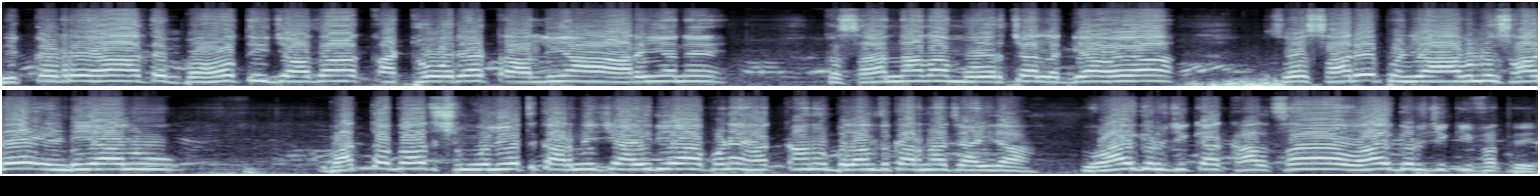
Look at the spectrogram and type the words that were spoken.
ਨਿਕਲ ਰਿਹਾ ਤੇ ਬਹੁਤ ਹੀ ਜ਼ਿਆਦਾ ਇਕੱਠ ਹੋ ਰਿਹਾ ਟਰਾਲੀਆਂ ਆ ਰਹੀਆਂ ਨੇ ਕਿਸਾਨਾਂ ਦਾ ਮੋਰਚਾ ਲੱਗਿਆ ਹੋਇਆ। ਸੋ ਸਾਰੇ ਪੰਜਾਬ ਨੂੰ ਸਾਰੇ ਇੰਡੀਆ ਨੂੰ ਵੱਧ ਤੋਂ ਵੱਧ ਸ਼ਮੂਲੀਅਤ ਕਰਨੀ ਚਾਹੀਦੀ ਹੈ ਆਪਣੇ ਹੱਕਾਂ ਨੂੰ ਬੁਲੰਦ ਕਰਨਾ ਚਾਹੀਦਾ। ਵਾਹਿਗੁਰੂ ਜੀ ਕਾ ਖਾਲਸਾ ਵਾਹਿਗੁਰੂ ਜੀ ਕੀ ਫਤਿਹ।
